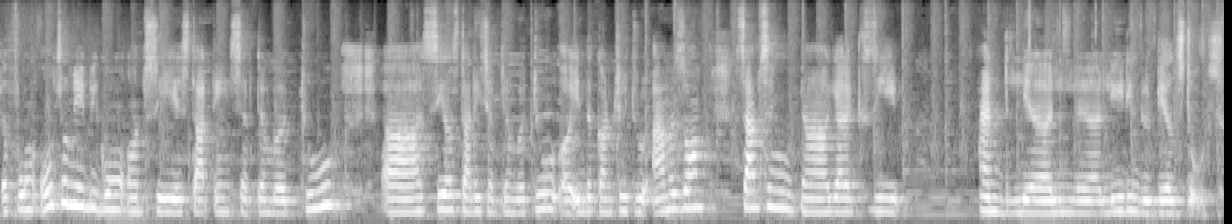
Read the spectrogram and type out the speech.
the phone also may be going on sale starting September 2 uh, sale starting September 2 uh, in the country through Amazon Samsung uh, Galaxy and uh, leading retail stores.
